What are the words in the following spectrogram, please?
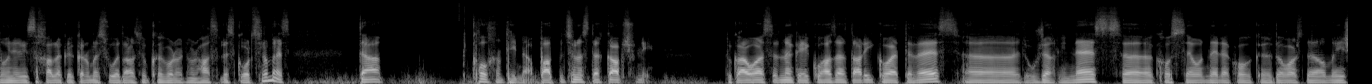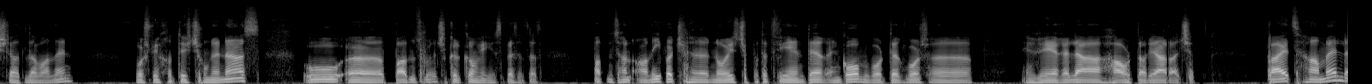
նույնների սխալը կրկնում ես ու այդ արդյունքը որ նոր հասել ես կորցնում ես, դա քո խնդիրն է, պատմությունը ստեղ կապ չունի։ Դու կարող ես ասել 2000 տարի քո հետևես, ուժեղ լինես, քո սեոնները, քո գողորները ամեն ինչ շատ լավ անեն, ոչ մի խնդիր չունենաս ու պատմությունը չկրկնվի, այսպես ասած պատմության անիվը նորից չպտտվի այնտեղ այն կողմ, որտեղ որ եղել է 100 տարի առաջ։ Բայց համել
